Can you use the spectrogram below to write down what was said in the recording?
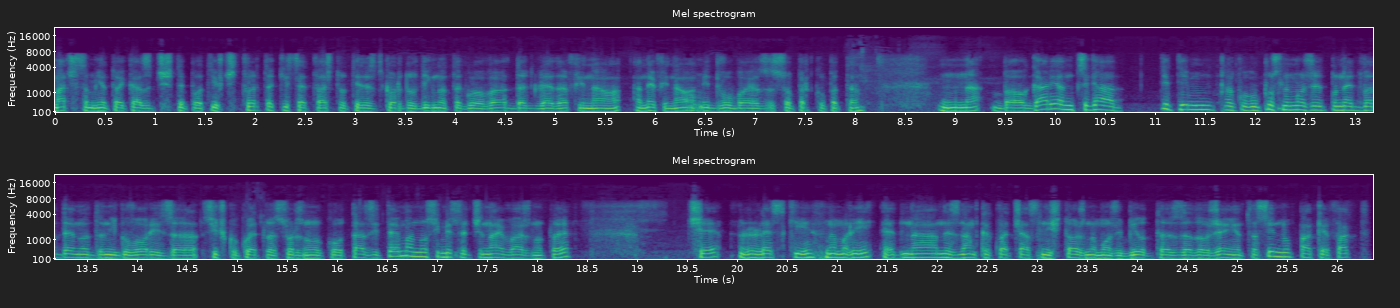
матч. Самия той каза, че ще плати в четвъртък и след това ще отиде с гордо вдигната глава да гледа финала, а не финала, ами двубоя за Суперкупата на България. Сега Тити, ако го пусне, може поне два дена да ни говори за всичко, което е свързано около тази тема, но си мисля, че най-важното е, че Лески намали една, не знам каква част, нищожна може би от задълженията си, но пак е факт,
